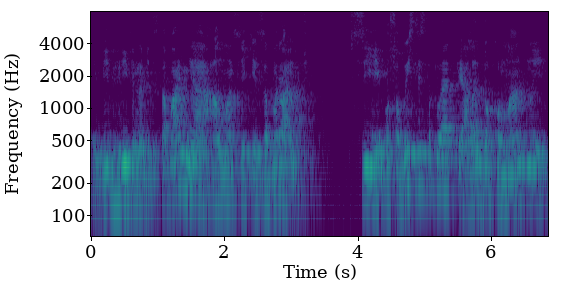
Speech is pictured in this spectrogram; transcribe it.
від Гріфіна відставання. Алмаз, які забирають всі особисті статуетки, але до командної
